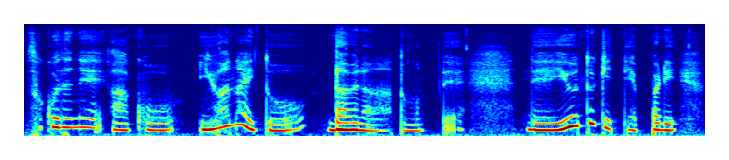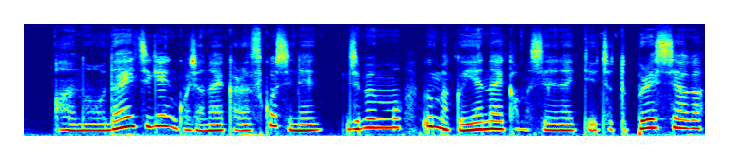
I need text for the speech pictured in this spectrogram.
そこでねあこう言わないとダメだなと思ってで言う時ってやっぱりあの第一言語じゃないから少しね自分もうまく言えないかもしれないっていうちょっとプレッシャーが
